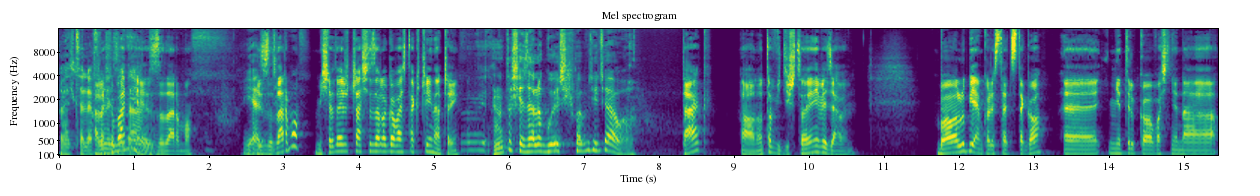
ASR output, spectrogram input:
Ale telefon Ale chyba nie jest za darmo. Jest. jest za darmo? Mi się wydaje, że trzeba się zalogować tak czy inaczej. No to się zalogujesz i chyba będzie działo. Tak? O, no to widzisz, to ja nie wiedziałem. Bo lubiłem korzystać z tego. E, nie tylko właśnie na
